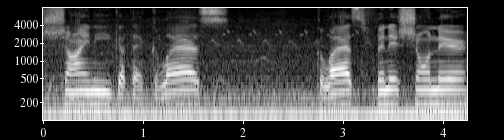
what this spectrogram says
shiny, got that glass, glass finish on there.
